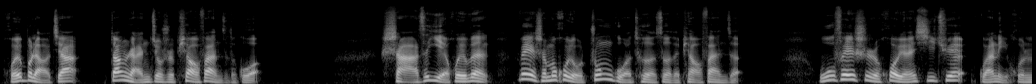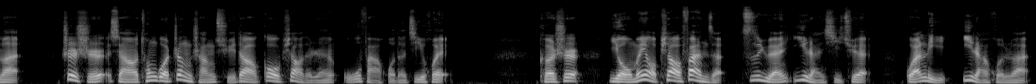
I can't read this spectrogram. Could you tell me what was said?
回不了家，当然就是票贩子的锅。傻子也会问，为什么会有中国特色的票贩子？无非是货源稀缺，管理混乱。致使想要通过正常渠道购票的人无法获得机会。可是有没有票贩子，资源依然稀缺，管理依然混乱，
